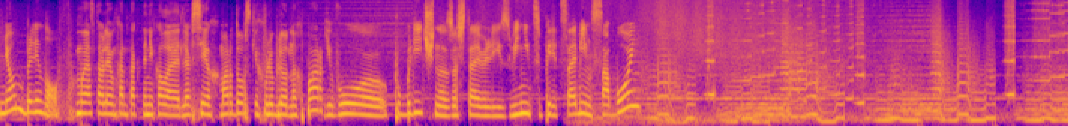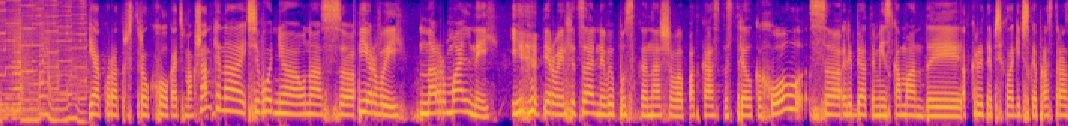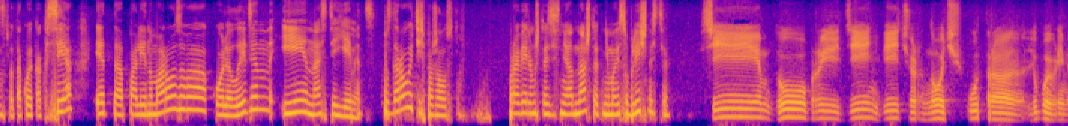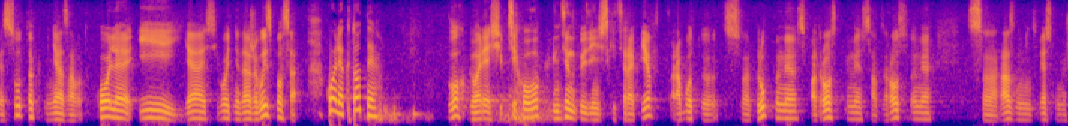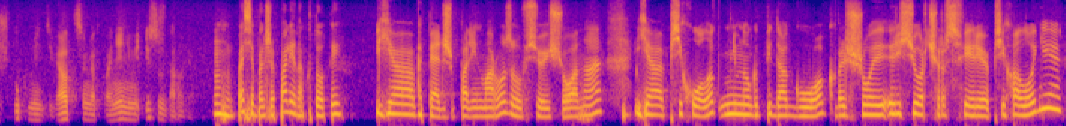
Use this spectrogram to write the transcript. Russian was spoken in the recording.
днем блинов. Мы оставляем контакты Николая для всех мордовских влюбленных пар. Его публично заставили извиниться перед самим собой. Я куратор Стрелка Холл Катя Макшанкина. Сегодня у нас э, первый нормальный и первый официальный выпуск нашего подкаста «Стрелка Холл» с ребятами из команды «Открытое психологическое пространство», такой как все. Это Полина Морозова, Коля Лыдин и Настя Емец. Поздоровайтесь, пожалуйста. Проверим, что я здесь не одна, что это не мои субличности. Всем добрый день, вечер, ночь, утро, любое время суток. Меня зовут Коля, и я сегодня даже выспался. Коля, кто ты? Плохо говорящий психолог, когнитивно-поведенческий терапевт. Работаю с группами, с подростками, со взрослыми, с разными интересными штуками, девиациями, отклонениями и со здоровьем. Угу, спасибо большое. Полина, кто ты? Я, опять же, Полина Морозова, все еще она. Я психолог, немного педагог, большой researcher в сфере психологии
